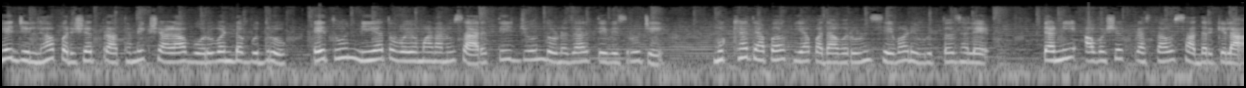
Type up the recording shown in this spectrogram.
हे जिल्हा परिषद प्राथमिक शाळा बोरवंड बुद्रुक येथून नियत वयोमानानुसार तीस जून दोन हजार तेवीस रोजी मुख्याध्यापक या पदावरून सेवानिवृत्त झाले. त्यांनी आवश्यक प्रस्ताव सादर केला.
